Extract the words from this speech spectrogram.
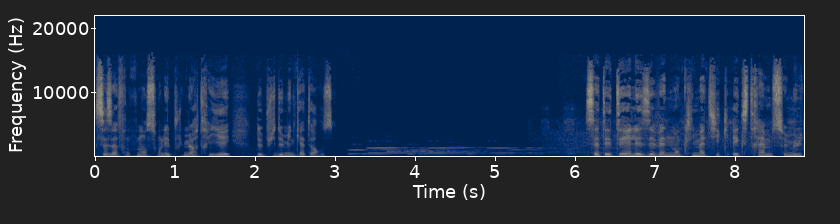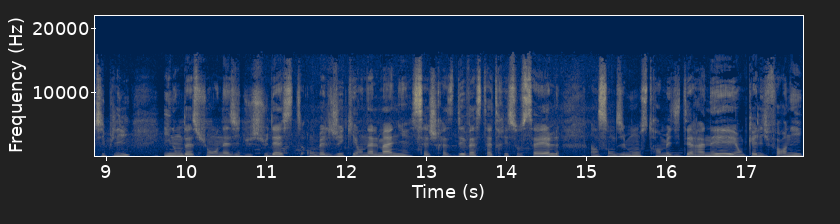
Ces affrontements sont les plus meurtriers depuis 2014. Cet été, les événements climatiques extrêmes se multiplient. Inondations en Asie du Sud-Est, en Belgique et en Allemagne, sécheresse dévastatrice au Sahel, incendies monstres en Méditerranée et en Californie,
